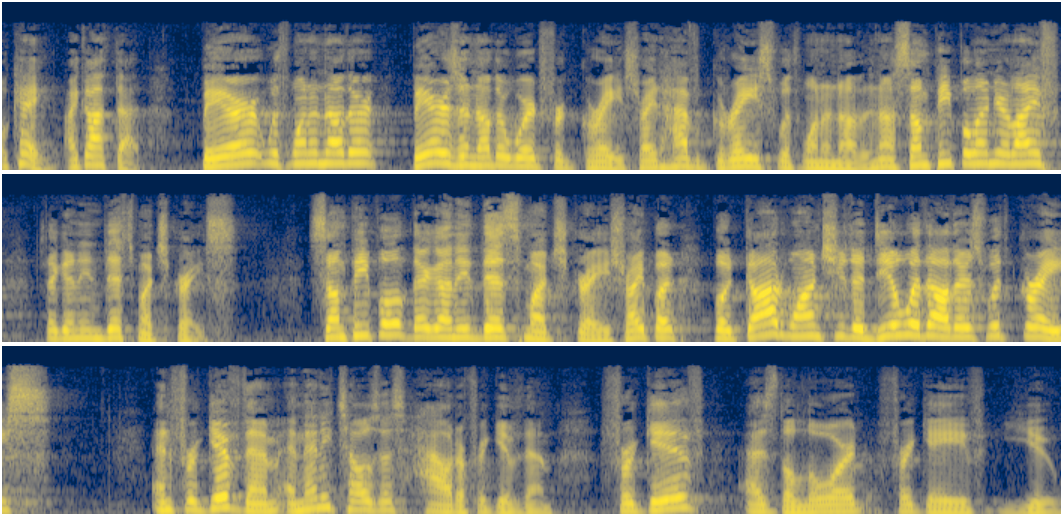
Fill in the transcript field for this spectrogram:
Okay, I got that. Bear with one another. Bear is another word for grace, right? Have grace with one another. Now, some people in your life, they're going to need this much grace. Some people, they're going to need this much grace, right? But, but God wants you to deal with others with grace and forgive them. And then he tells us how to forgive them. Forgive as the Lord forgave you.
